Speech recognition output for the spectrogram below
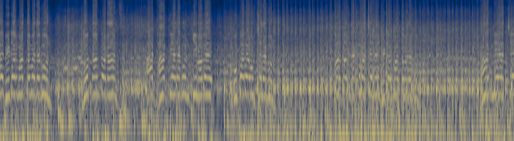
এই ভিডিওর মাধ্যমে দেখুন, দুর্দান্ত ডান্স আর ঢাক দিয়ে দেখুন কীভাবে উপরে উঠছে, দেখুন। সরাসরি দেখতে পাচ্ছেন এই ভিডিওর মাধ্যমে দেখুন। ঢাক নিয়ে যাচ্ছে,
